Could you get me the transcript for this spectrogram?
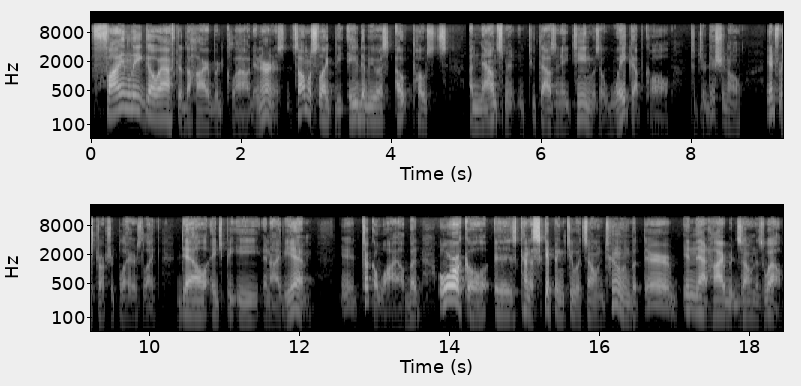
finally go after the hybrid cloud in earnest. It's almost like the AWS Outposts announcement in 2018 was a wake up call to traditional infrastructure players like Dell, HPE, and IBM. It took a while, but Oracle is kind of skipping to its own tune, but they're in that hybrid zone as well.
